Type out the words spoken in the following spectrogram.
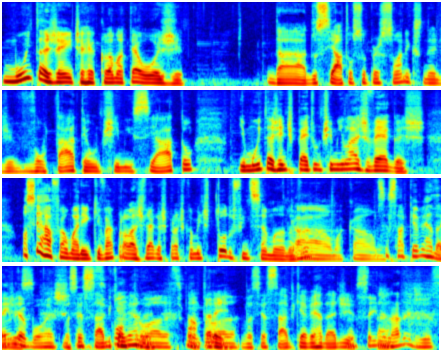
Muita gente reclama até hoje da, do Seattle Supersonics, né, de voltar a ter um time em Seattle, e muita gente pede um time em Las Vegas. Você, Rafael Marinho, que vai para Las Vegas praticamente todo fim de semana, viu? Calma, calma. Você sabe que é verdade Sem isso. deboche. Você sabe que é controla, verdade. se Não, peraí. Você sabe que é verdade Não isso. sei tá? de nada disso.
